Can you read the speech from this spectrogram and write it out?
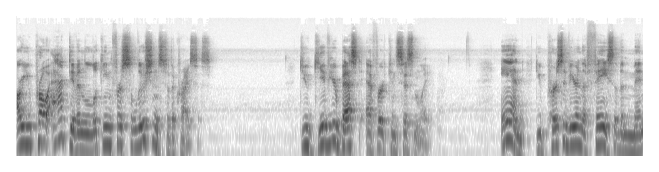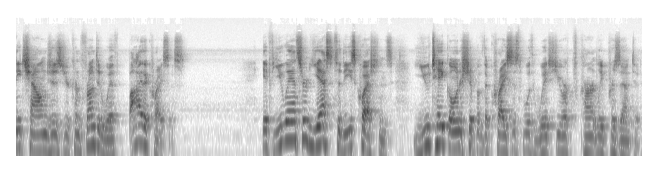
Are you proactive in looking for solutions to the crisis? Do you give your best effort consistently? And do you persevere in the face of the many challenges you're confronted with by the crisis? If you answered yes to these questions, you take ownership of the crisis with which you are currently presented.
